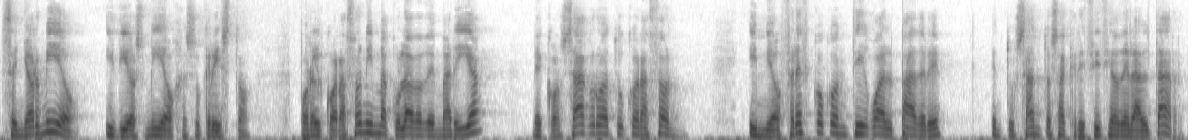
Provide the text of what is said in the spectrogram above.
Señor mío y Dios mío Jesucristo, por el corazón inmaculado de María, me consagro a tu corazón y me ofrezco contigo al Padre en tu santo sacrificio del altar,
